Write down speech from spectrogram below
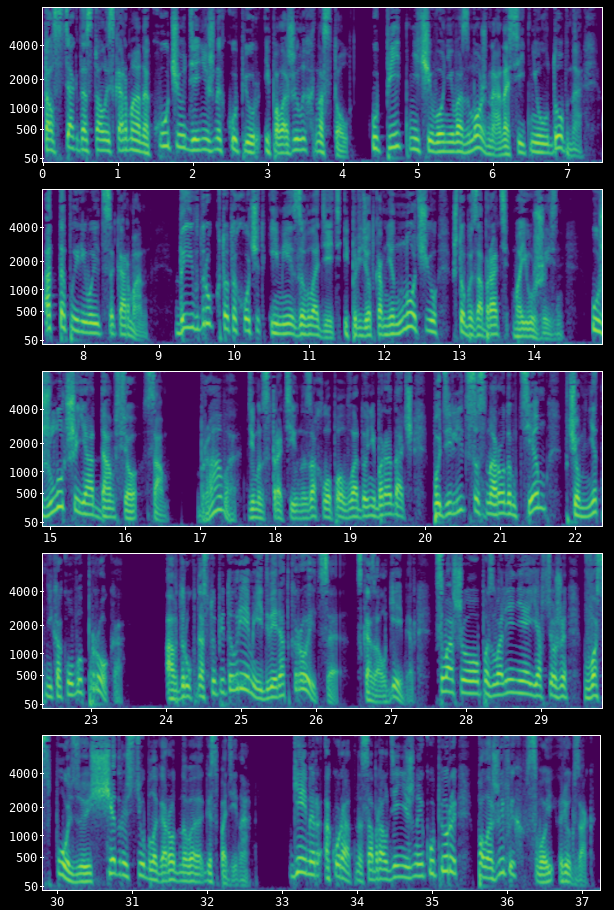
Толстяк достал из кармана кучу денежных купюр и положил их на стол. Купить ничего невозможно, а носить неудобно, оттопыривается карман. Да и вдруг кто-то хочет ими завладеть и придет ко мне ночью, чтобы забрать мою жизнь. Уж лучше я отдам все сам. Браво, демонстративно захлопал в ладони бородач. Поделиться с народом тем, в чем нет никакого прока. А вдруг наступит время и дверь откроется, сказал геймер. С вашего позволения я все же воспользуюсь щедростью благородного господина. Геймер аккуратно собрал денежные купюры, положив их в свой рюкзак.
